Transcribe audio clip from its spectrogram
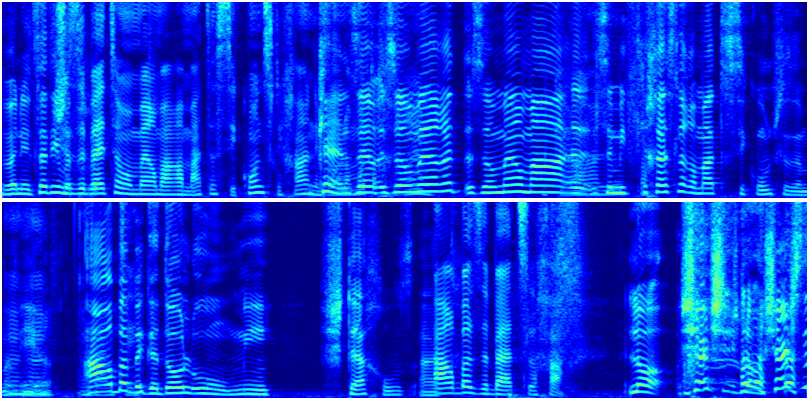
ואני יוצאת עם... שזה בעצם אומר מה רמת הסיכון? סליחה, אני כן, זה, זה, אומר, זה אומר מה, זה מתייחס לרמת הסיכון שזה ממאיר. ארבע בגדול הוא מ-2 אחוז עד... ארבע זה בהצלחה. לא, שש, לא, שש זה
